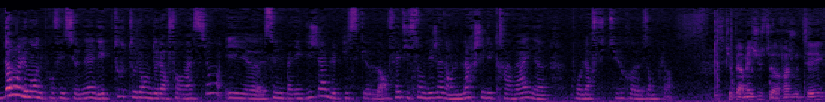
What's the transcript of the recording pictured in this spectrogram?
dans le monde professionnel et tout au long de leur formation et ce n'est pas négligeable puisque en fait ils sont déjà dans le marché du travail pour leurs futurs emplois. Si tu permets juste de rajouter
